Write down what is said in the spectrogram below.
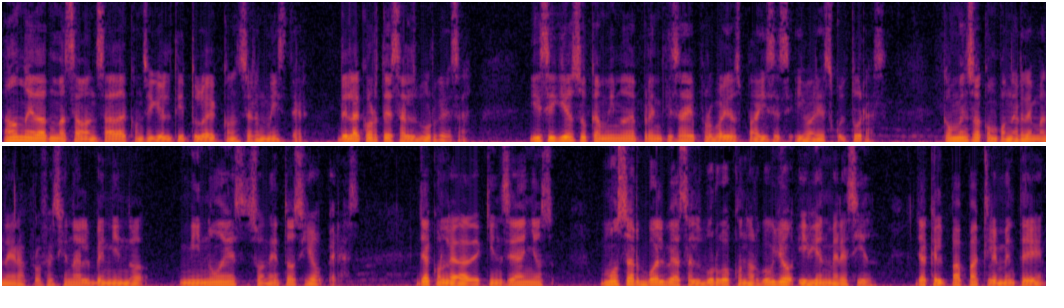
A una edad más avanzada consiguió el título de Concertmeister de la corte salzburguesa y siguió su camino de aprendizaje por varios países y varias culturas. Comenzó a componer de manera profesional vendiendo minúes, sonetos y óperas. Ya con la edad de 15 años, Mozart vuelve a Salzburgo con orgullo y bien merecido, ya que el Papa Clemente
